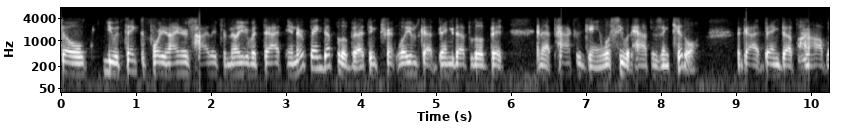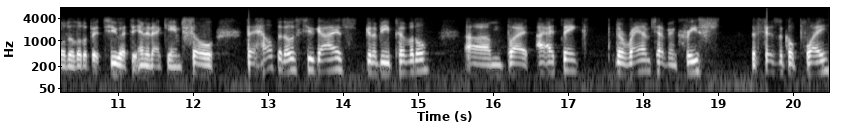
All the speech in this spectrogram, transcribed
so you would think the 49ers highly familiar with that, and they're banged up a little bit. I think Trent Williams got banged up a little bit in that Packer game. We'll see what happens. And Kittle got banged up and hobbled a little bit too at the end of that game. So the health of those two guys going to be pivotal. Um, but I, I think the Rams have increased the physical play,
